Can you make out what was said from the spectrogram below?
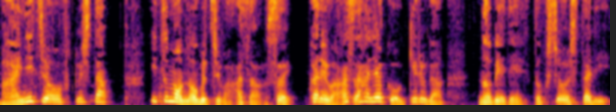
毎日往復した。いつも野口は朝遅い。彼は朝早く起きるが、延べで読書をしたり、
